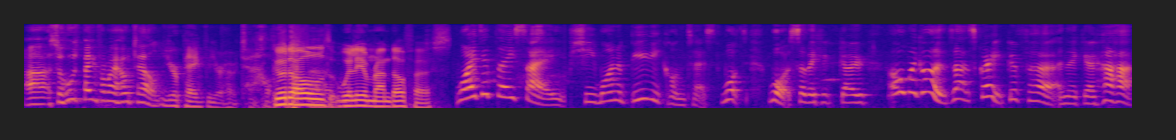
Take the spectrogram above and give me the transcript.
Uh, so who's paying for my hotel? You're paying for your hotel. Good old Um, William Randolph Hearst. Why did they say she won a beauty contest? What? What? So they could go, oh my god, that's great, good for her, and they go, haha,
